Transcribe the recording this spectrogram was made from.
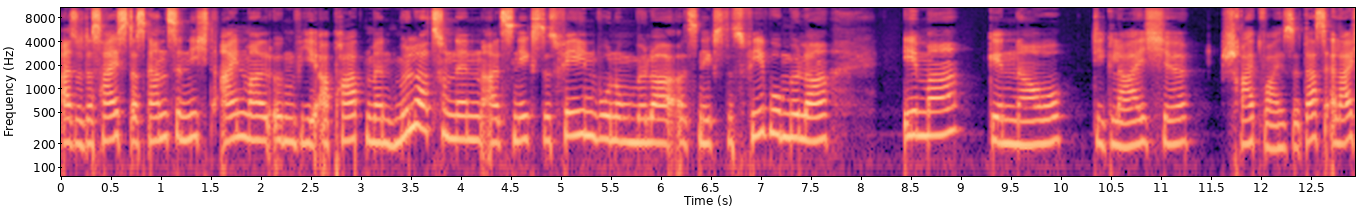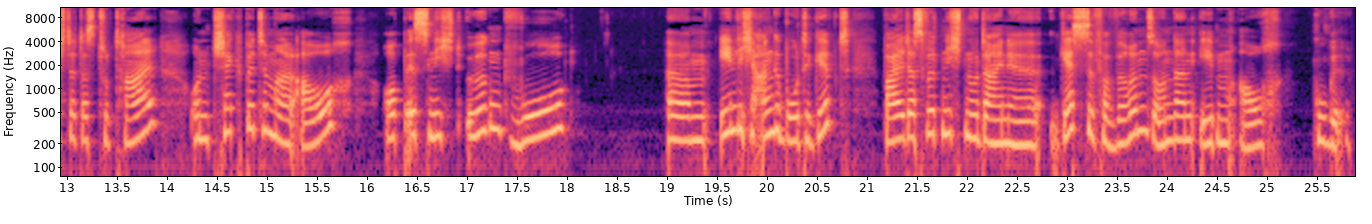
Also das heißt, das Ganze nicht einmal irgendwie Apartment Müller zu nennen, als nächstes Ferienwohnung Müller, als nächstes Febo Müller. Immer genau die gleiche Schreibweise. Das erleichtert das total. Und check bitte mal auch, ob es nicht irgendwo ähm, ähnliche Angebote gibt, weil das wird nicht nur deine Gäste verwirren, sondern eben auch Google.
